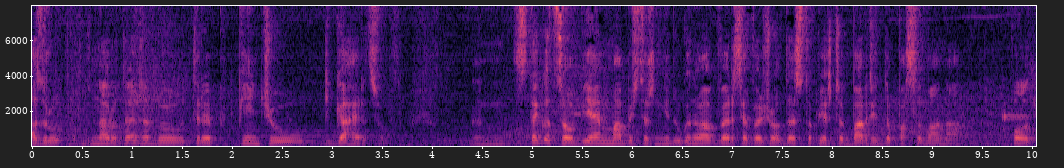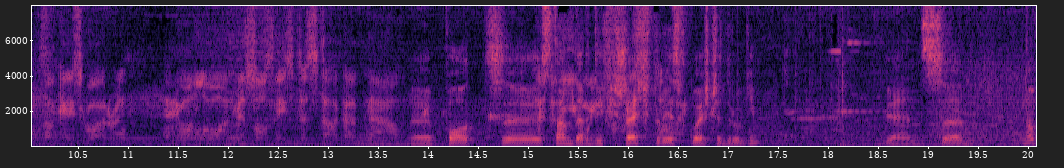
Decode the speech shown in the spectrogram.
a na routerze był tryb 5 GHz. Z tego co wiem, ma być też niedługo nowa wersja Virtual Desktop jeszcze bardziej dopasowana pod e, pod e, standard Wi-Fi 6, który jest w Questie drugim. Więc e, no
